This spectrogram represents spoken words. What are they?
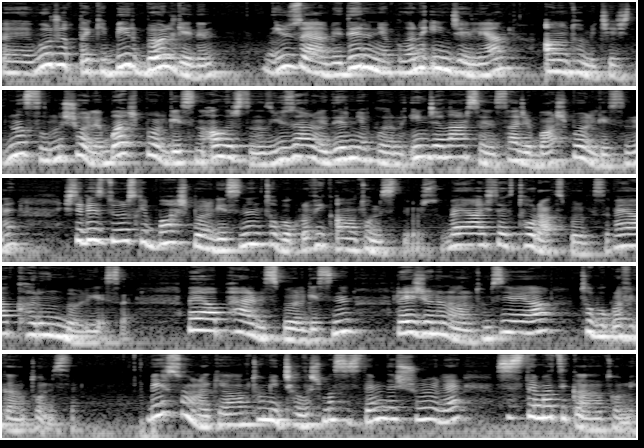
e, vücuttaki bir bölgenin yüzeyel ve derin yapılarını inceleyen anatomi çeşidi. Nasıl mı? Şöyle baş bölgesini alırsınız, yüzeyel ve derin yapılarını incelerseniz sadece baş bölgesini, işte biz diyoruz ki baş bölgesinin topografik anatomisi diyoruz. Veya işte toraks bölgesi veya karın bölgesi veya pelvis bölgesinin rejyonel anatomisi veya topografik anatomisi. Bir sonraki anatomi çalışma sistemi de şöyle sistematik anatomi.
